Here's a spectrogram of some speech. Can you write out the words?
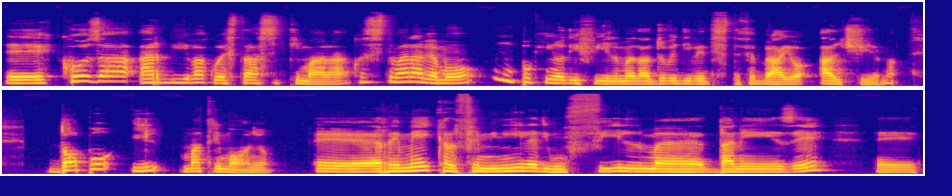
E cosa arriva questa settimana? Questa settimana abbiamo un pochino di film dal giovedì 27 febbraio al cinema. Dopo il matrimonio, eh, remake al femminile di un film danese eh,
